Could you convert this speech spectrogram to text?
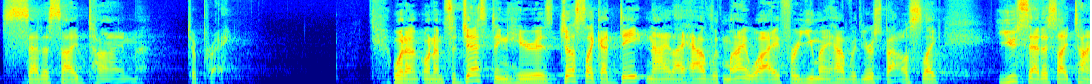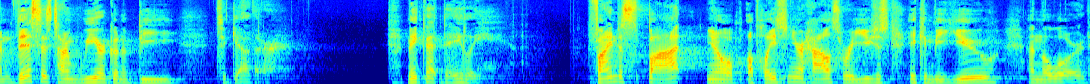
set aside time to pray. What I'm, what I'm suggesting here is just like a date night I have with my wife, or you might have with your spouse, like you set aside time. This is time we are going to be together. Make that daily. Find a spot, you know, a place in your house where you just, it can be you and the Lord.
